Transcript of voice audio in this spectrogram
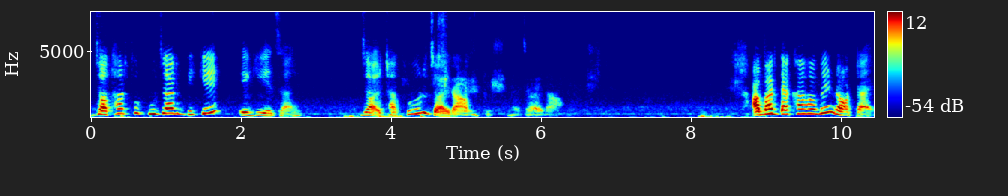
যথার্থ পূজার দিকে এগিয়ে যায়। জয় ঠাকুর জয় রাম। কৃষ্ণ জয় রাম। আবার দেখা হবে নটায়।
